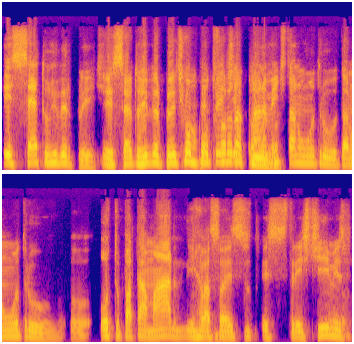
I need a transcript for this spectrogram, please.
exceto o River Plate. Exceto o River Plate, que é um ponto fora da curva. Claramente está num outro, tá num outro, outro patamar em relação a esses, esses três times.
